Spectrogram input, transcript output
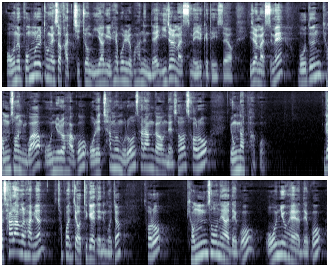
어, 오늘 본문을 통해서 같이 좀 이야기를 해보려고 하는데 2절 말씀에 이렇게 돼 있어요. 2절 말씀에 모든 겸손과 온유로 하고 오래 참음으로 사랑 가운데서 서로 용납하고 그러니까 사랑을 하면 첫 번째 어떻게 해야 되는 거죠? 서로 겸손해야 되고 온유해야 되고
